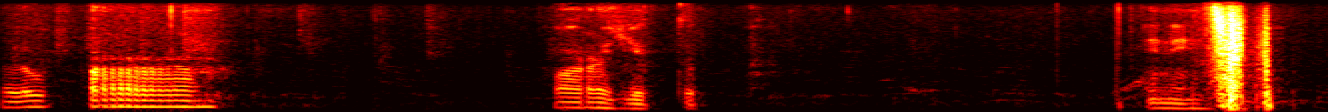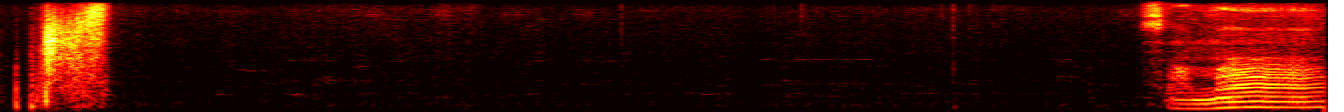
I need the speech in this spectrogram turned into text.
looper for YouTube. Ini. Sama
